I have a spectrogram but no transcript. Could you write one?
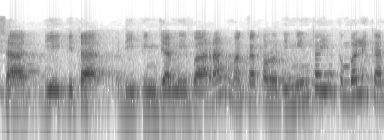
saat kita dipinjami barang, maka kalau diminta ya kembalikan.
